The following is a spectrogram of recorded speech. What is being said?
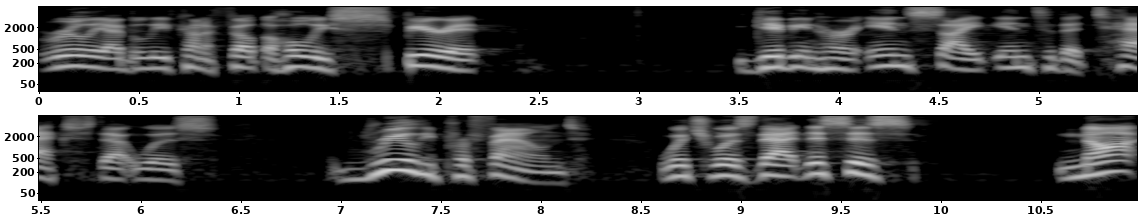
really, I believe, kind of felt the Holy Spirit giving her insight into the text that was really profound, which was that this is not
